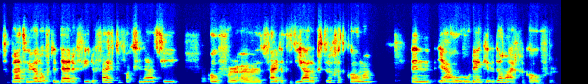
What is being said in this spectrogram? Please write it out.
Ze praten nu al over de derde, vierde, vijfde vaccinatie. Over uh, het feit dat het jaarlijks terug gaat komen. En ja, hoe, hoe denk je er dan eigenlijk over?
